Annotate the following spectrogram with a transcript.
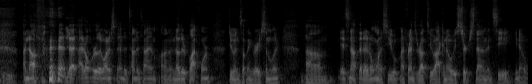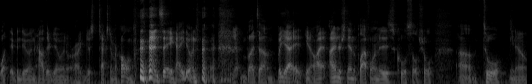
enough that I don't really want to spend a ton of time on another platform doing something very similar. Um, it's not that I don't want to see what my friends are up to. I can always search them and see, you know, what they've been doing, how they're doing, or I can just text them or call them and say, "How you doing?" Yeah. But um, but yeah, it, you know, I, I understand the platform. It is a cool social um, tool, you know,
